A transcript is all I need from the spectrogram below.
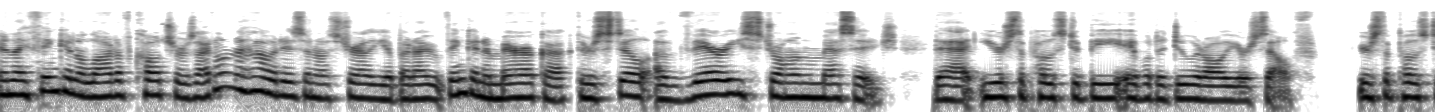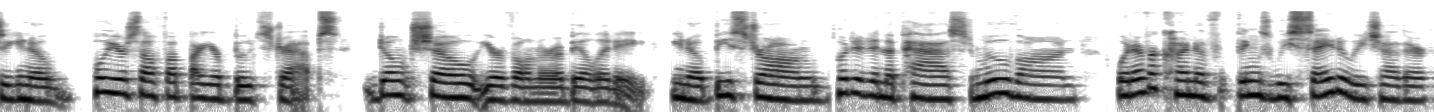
and I think in a lot of cultures, I don't know how it is in Australia, but I think in America, there's still a very strong message that you're supposed to be able to do it all yourself. You're supposed to, you know, pull yourself up by your bootstraps. Don't show your vulnerability. You know, be strong, put it in the past, move on. Whatever kind of things we say to each other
